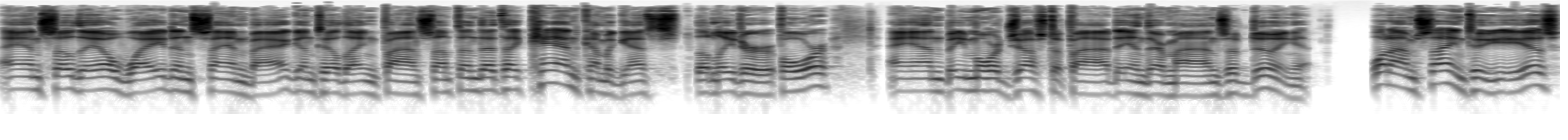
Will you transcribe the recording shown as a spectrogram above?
and so they'll wait and sandbag until they can find something that they can come against the leader for and be more justified in their minds of doing it. What I'm saying to you is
